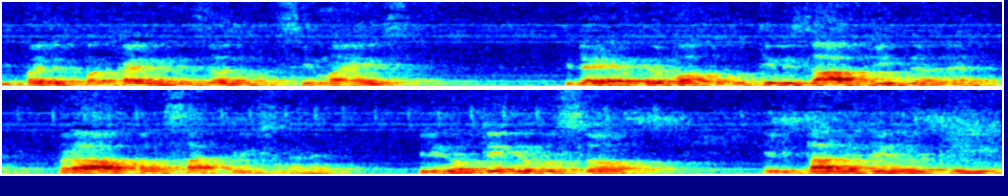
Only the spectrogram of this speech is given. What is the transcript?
E a gente pode cair no desânimo, assim, mas a ideia é o devoto utilizar a vida, né? Para alcançar Cristo, né? Ele não tem devoção, ele está vivendo aqui,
